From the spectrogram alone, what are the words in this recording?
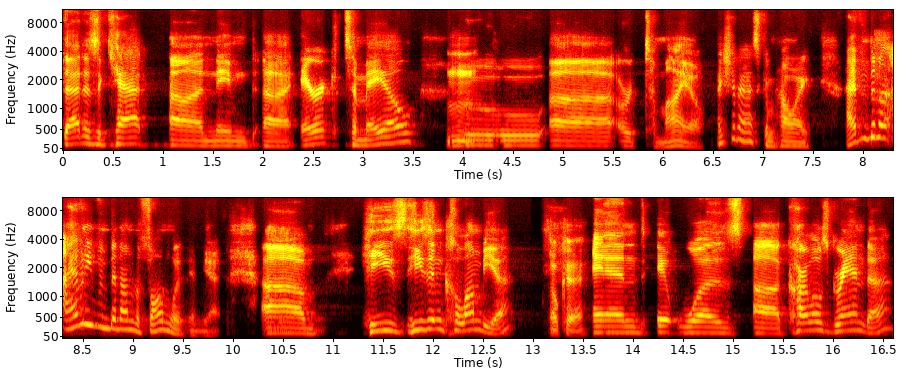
that is a cat uh named uh eric Tamayo. Mhm. who uh or Tamayo. I should ask him how I I haven't been on, I haven't even been on the phone with him yet. Um he's he's in Colombia Okay. and it was uh Carlos Granda,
